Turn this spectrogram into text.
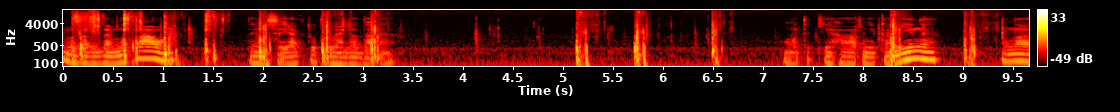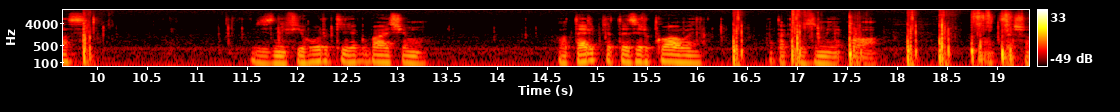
Ми зараз йдемо направо. Дивимося, як тут виглядає. Ось такі гарні каміни у нас. Різні фігурки, як бачимо. Готель п'ятизірковий. Я так розумію. О! Оце що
